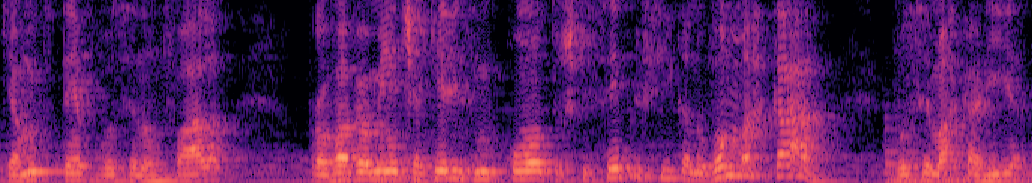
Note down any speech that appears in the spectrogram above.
que há muito tempo você não fala. Provavelmente aqueles encontros que sempre fica no vamos marcar, você marcaria.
